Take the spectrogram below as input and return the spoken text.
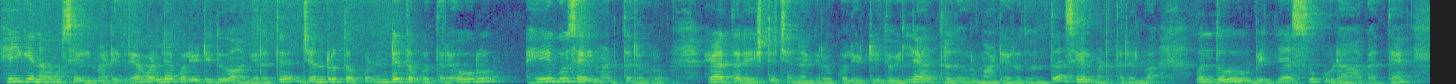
ಹೀಗೆ ನಾವು ಸೇಲ್ ಮಾಡಿದರೆ ಒಳ್ಳೆ ಕ್ವಾಲಿಟಿದು ಆಗಿರುತ್ತೆ. ಜನರು ತಗೊಂಡೇ ತಗೋತಾರೆ. ಅವರು ಹೇಗೂ ಸೇಲ್ ಮಾಡ್ತಾರೆ ಅವರು. ಹೇಳ್ತಾರೆ ಎಷ್ಟು ಚೆನ್ನಾಗಿರೋ ಕ್ವಾಲಿಟಿದು ಇಲ್ಲೇ ಹತ್ರದವರು ಮಾಡಿರೋದು ಅಂತ ಸೇಲ್ ಮಾಡ್ತಾರೆ ಅಲ್ವಾ? ಒಂದು ಬಿಸ್ನೆಸ್ಸು ಕೂಡ ಆಗತ್ತೆ.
